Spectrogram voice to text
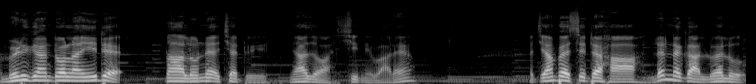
အမေရိကန်ဒေါ်လာရေးတဲ့သာလွန်တဲ့အချက်တွေများစွာရှိနေပါတယ် အကြမ်းဖက်စစ်တပ်ဟာလက်နက်ကလွဲလို့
